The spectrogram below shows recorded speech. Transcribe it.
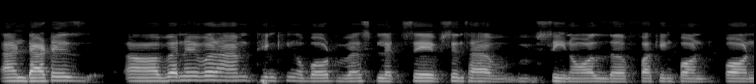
and that is uh, whenever i'm thinking about west let's say since i have seen all the fucking porn porn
